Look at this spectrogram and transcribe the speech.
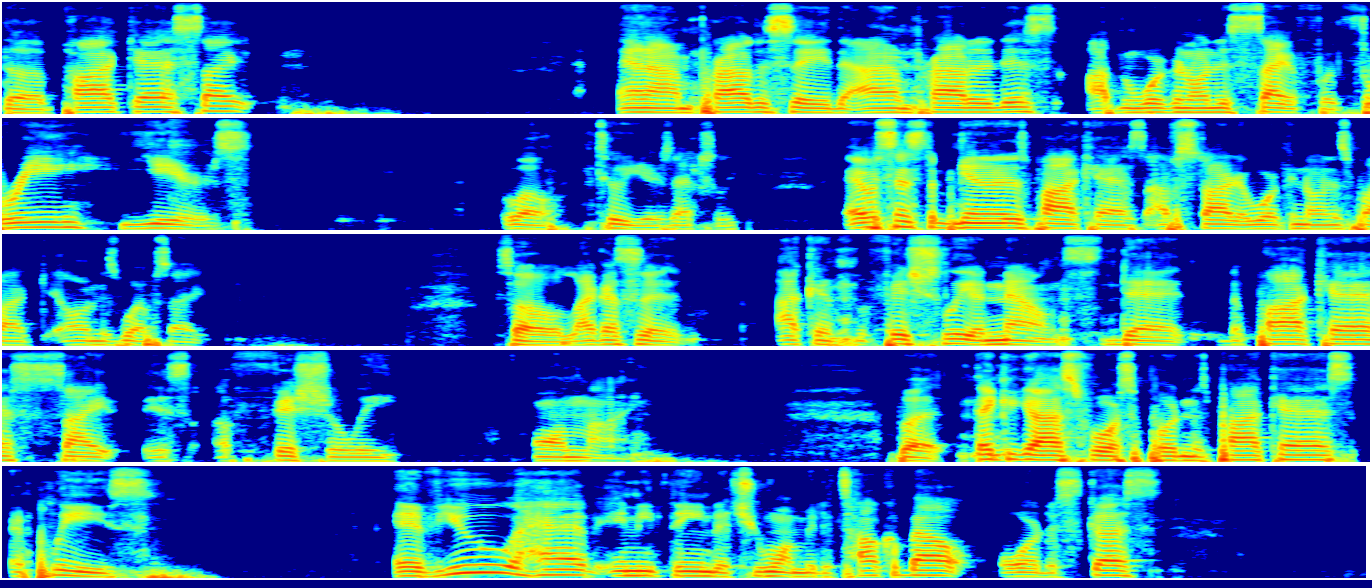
the podcast site. And I'm proud to say that I am proud of this. I've been working on this site for three years. Well, two years actually. Ever since the beginning of this podcast, I've started working on this podcast on this website. So, like I said, I can officially announce that the podcast site is officially online. But thank you guys for supporting this podcast. And please if you have anything that you want me to talk about or discuss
